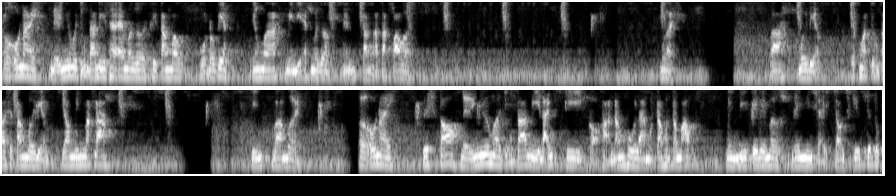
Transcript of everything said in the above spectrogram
Ở ô này, nếu như mà chúng ta đi theo MG thì tăng vào cột đầu tiên. Nhưng mà mình đi MG nên tăng attack power. 10 và 10 điểm. Trước mắt chúng ta sẽ tăng 10 điểm cho min mắc down 9 và 10 ở ô này restore nếu như mà chúng ta bị đánh thì có khả năng hồi lại 100% máu. Mình đi PVM nên mình sẽ chọn skill tiếp tục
